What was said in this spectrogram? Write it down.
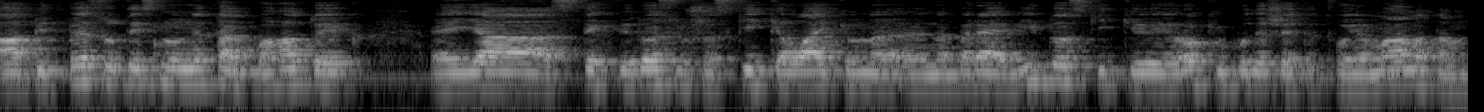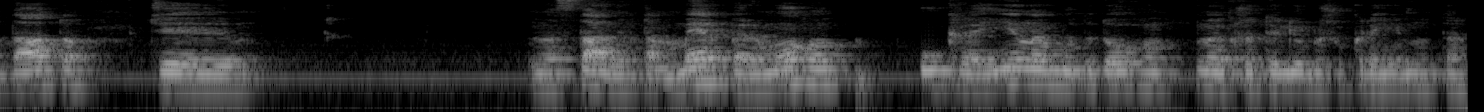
А підписуватись ну не так багато, як е, я з тих відосів, що скільки лайків е, набере відео, скільки років буде жити твоя мама, там тато, чи настане там мир, перемога, Україна буде довго, ну якщо ти любиш Україну, то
